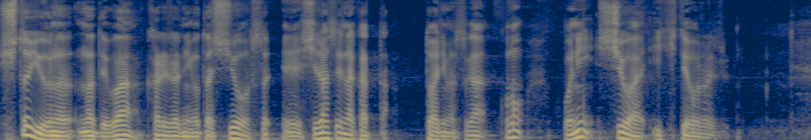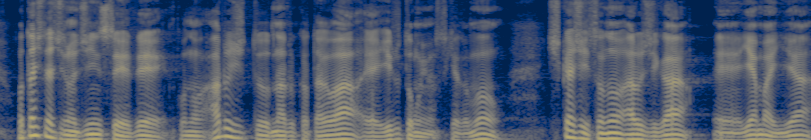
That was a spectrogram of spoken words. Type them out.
主という名では彼らに私を、知らせなかったとありますが、このここに主は生きておられる。私たちの人生で、この主となる方は、いると思いますけれども、しかしその主が、病や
